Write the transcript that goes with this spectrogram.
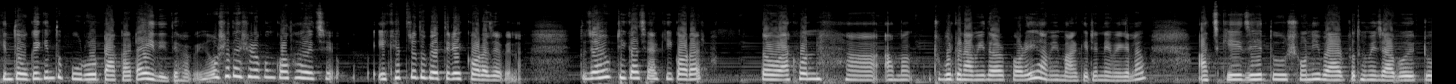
কিন্তু ওকে কিন্তু পুরো টাকাটাই দিতে হবে। ওর সাথে সেরকম কথা হয়েছে। এক্ষেত্রে তো ব্যতিরেক করা যাবে না। তো যাই হোক, ঠিক আছে, আর কি করার? তো এখন আমার ঠুকুরকে নামিয়ে দেওয়ার পরেই আমি মার্কেটে নেমে গেলাম। আজকে যেহেতু শনিবার, প্রথমে যাব একটু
